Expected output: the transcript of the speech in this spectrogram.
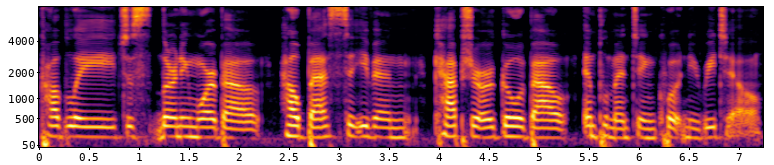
probably just learning more about how best to even capture or go about implementing quote new retail.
